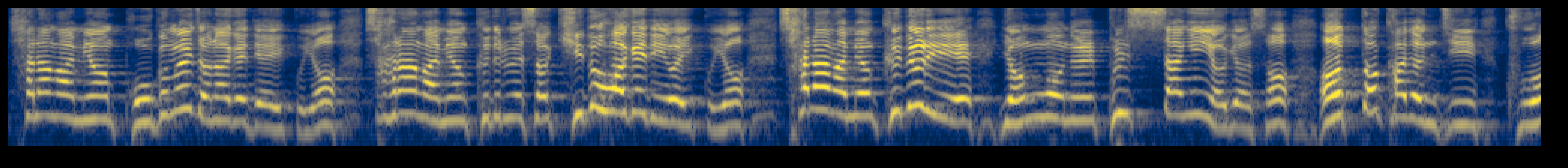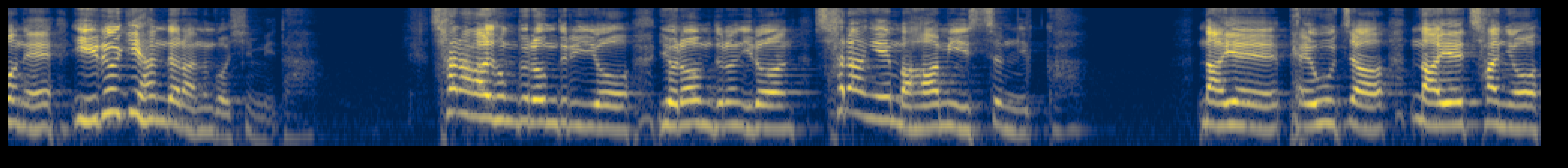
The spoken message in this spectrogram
사랑하면 복음을 전하게 되어 있고요. 사랑하면 그들을 위해서 기도하게 되어 있고요. 사랑하면 그들의 영혼을 불쌍히 여겨서 어떻게 하든지 구원에 이르게 한다는 것입니다. 사랑하는 성도 여러분들이요. 여러분들은 이런 사랑의 마음이 있습니까? 나의 배우자, 나의 자녀,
